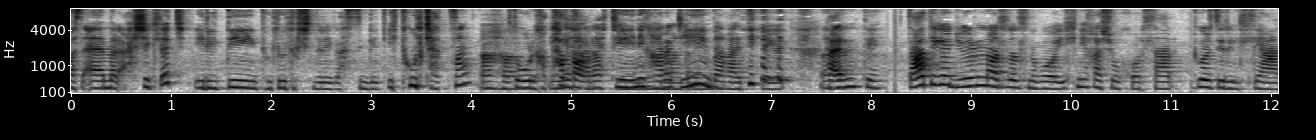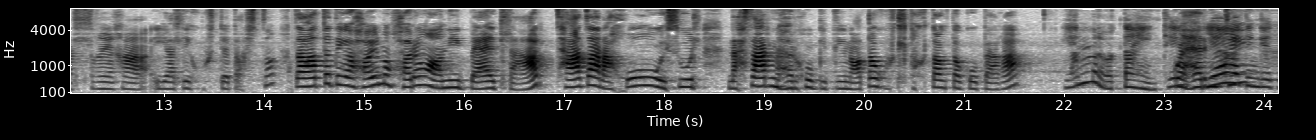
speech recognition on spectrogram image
бас амар ашиглаж иргэдийн төлөөлөгч нарыг бас ингэж итгүүлж чадсан. Бас өөрийнхөө тал хараа тий энийг хараад ийм байгаа гэдэггээд харин тий. За тэгээд ер нь бол нөгөө эхнийхээ шүүх хурлаар эдгээр зэрэглэлийн аллагынхаа ялыг хүртээд орсон. За одоо тэгээ 2020 оны байдлаар цаазаар авах уу эсвэл насаар нь хорих уу гэдгийг нь одоо хүртэл тогтоогдоогүй байгаа. Ямар удаан хийн тий. Яагаад ингэж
